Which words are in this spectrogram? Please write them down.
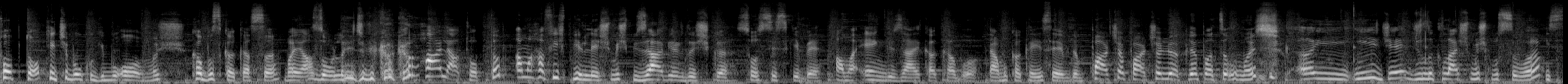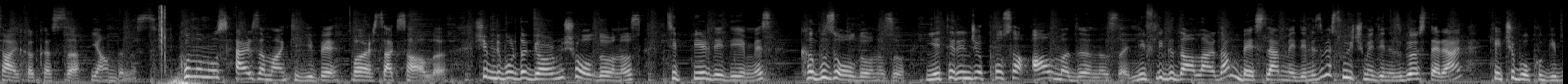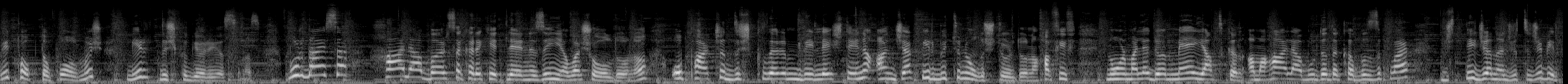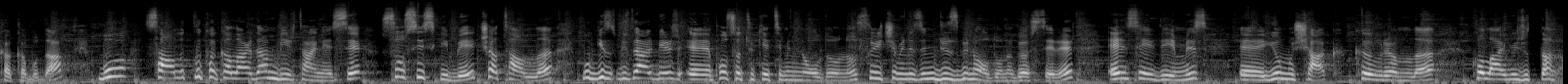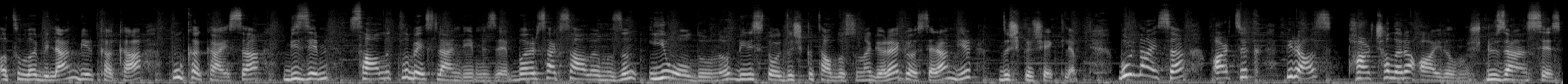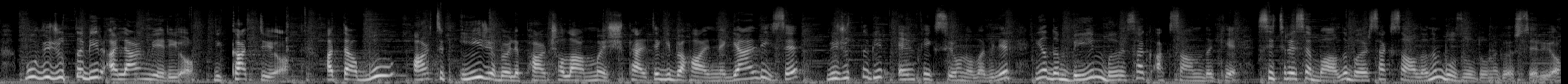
Top top, keçi boku gibi olmuş. Kabız kakası. Bayağı zorlayıcı bir kaka. Hala top top ama hafif birleşmiş güzel bir dışkı. Sosis gibi. Ama en güzel kaka bu. Ben bu kakayı sevdim. Parça parça löp löp atılmış. Ay iyice cılıklaşmış bu sıvı. İshal kakası. Yandınız. Konumuz her zamanki gibi bağırsak sağlığı. Şimdi burada görmüş olduğunuz tip 1 dediğimiz kabız olduğunuzu, yeterince posa almadığınızı, lifli gıdalardan beslenmediğinizi ve su içmediğinizi gösteren keçi boku gibi top top olmuş bir dışkı görüyorsunuz. Buradaysa hala bağırsak hareketlerinizin yavaş olduğunu, o parça dışkıların birleştiğini ancak bir bütün oluşturduğunu, hafif normale dönmeye yatkın ama hala burada da kabızlık var. Ciddi can acıtıcı bir kaka bu da. Bu sağlıklı kakalardan bir tanesi. Sosis gibi çatallı. Bu güzel bir e, posa tüketiminin olduğunu, su içiminizin düzgün olduğunu gösterir. En sevdiğimiz e, yumuşak, kıvrımlı, kolay vücuttan atılabilen bir kaka. Bu kaka ise bizim sağlıklı beslendiğimizi, bağırsak sağlığımızın iyi olduğunu Bristol dışkı tablosuna göre gösteren bir dışkı şekli. Buradaysa artık biraz parçalara ayrılmış, düzensiz. Bu vücutta bir alarm veriyor. Dikkat diyor. Hatta bu artık iyice böyle parçalanmış, pelte gibi haline geldiyse vücutta bir enfeksiyon olabilir ya da beyin bağırsak aksamındaki strese bağlı bağırsak sağlığının bozulduğunu gösteriyor.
